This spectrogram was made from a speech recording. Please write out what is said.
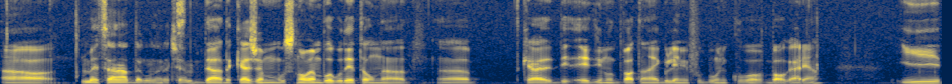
а, меценат, да го наречем. Да, да кажем, основен благодетел на а, така, един от двата най-големи футболни клуба в България. И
